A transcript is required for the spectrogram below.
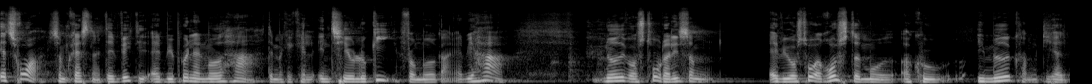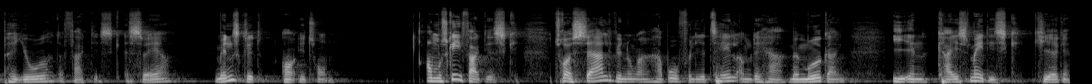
jeg tror som kristne, det er vigtigt, at vi på en eller anden måde har det, man kan kalde en teologi for modgang. At vi har noget i vores tro, der ligesom, at vi i vores tro er rustet mod at kunne imødekomme de her perioder, der faktisk er svære. Menneskeligt og i troen. Og måske faktisk, tror jeg særligt, at vi nogle gange har brug for lige at tale om det her med modgang i en karismatisk kirke.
